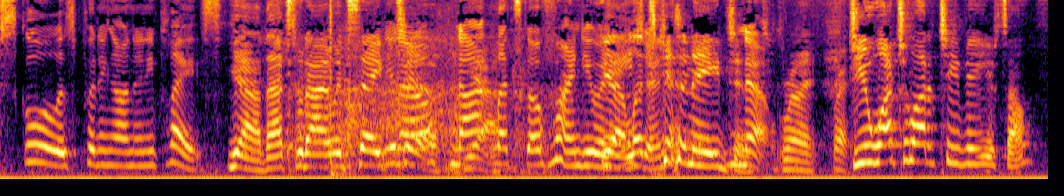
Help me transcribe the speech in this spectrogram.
school is putting on any plays. Yeah, that's what I would say, You too. know, not yeah. let's go find you an Yeah, agent. let's get an agent. No. Right. Right. Do you watch a lot of TV yourself?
